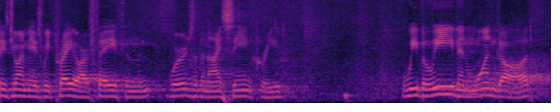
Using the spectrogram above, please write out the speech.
Please join me as we pray our faith in the words of the Nicene Creed. We believe in one God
